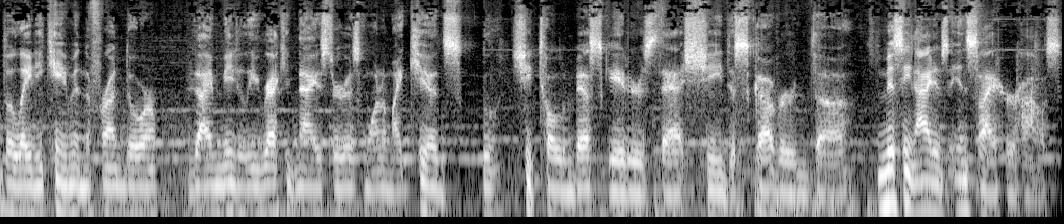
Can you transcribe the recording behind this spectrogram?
the lady came in the front door, I immediately recognized her as one of my kids. She told investigators that she discovered the missing items inside her house.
